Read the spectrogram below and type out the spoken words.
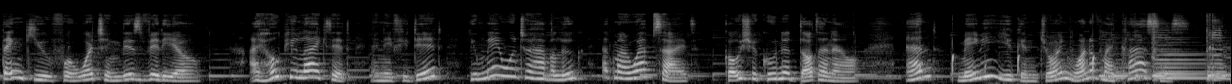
Thank you for watching this video. I hope you liked it and if you did, you may want to have a look at my website koosjekoene.nl and maybe you can join one of my classes.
